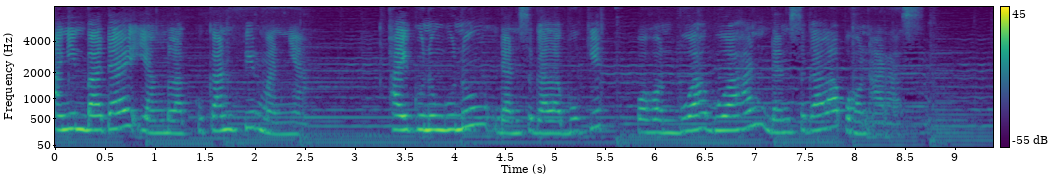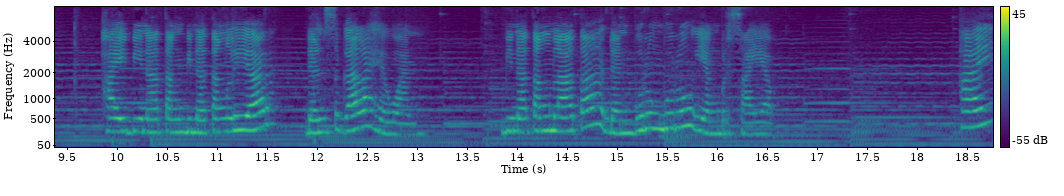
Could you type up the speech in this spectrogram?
angin badai yang melakukan firman-Nya. Hai gunung-gunung dan segala bukit, pohon buah-buahan dan segala pohon aras. Hai binatang-binatang liar dan segala hewan. binatang melata, dan burung-burung yang bersayap. Hai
